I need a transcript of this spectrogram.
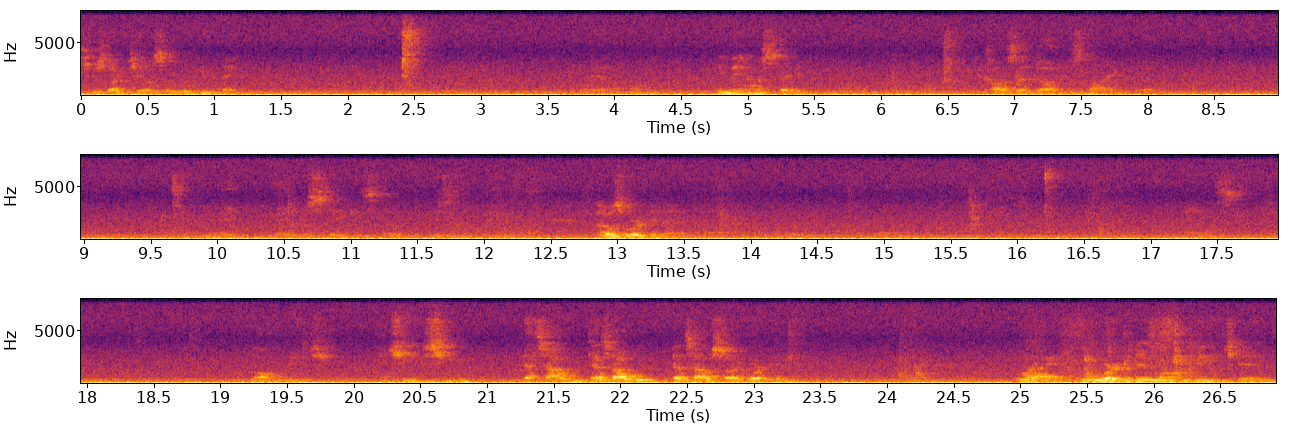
she was like, Joe, so what do you think? Well, he made a mistake. Cost that dog his life, but he made, made a mistake, he's no, big. I was working at, uh, Long Beach, and she, she, that's how, that's how, that's how I started working. Right. We were working in Long Beach and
